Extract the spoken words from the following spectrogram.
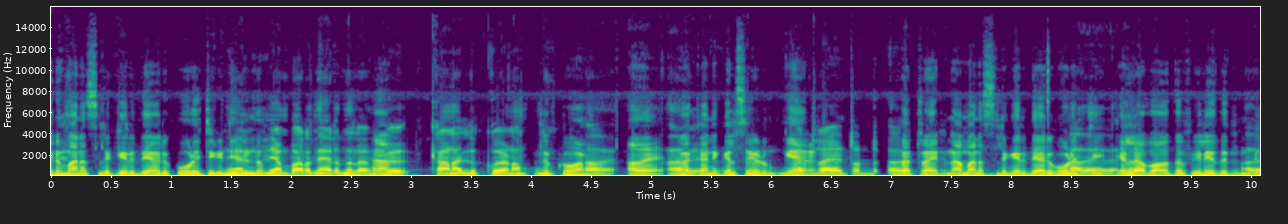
ഒരു മനസ്സിൽ കരുതിയ ഒരു ക്വാളിറ്റി കിട്ടിയിട്ടുണ്ട്? ഞാൻ പറഞ്ഞായിരുന്നല്ലോ നമുക്ക് കാണാൻ ലുക്ക് വേണം. ലുക്ക് വേണം. അതെ. മെക്കാനിക്കൽ സൈഡും ബെറ്റർ ആയിട്ടുണ്ട്. ബെറ്റർ ആയിട്ടുണ്ട്. ആ മനസ്സിൽ കരുതിയ ഒരു ക്വാളിറ്റി എല്ലാ ഭാഗത്തും ഫീൽ ചെയ്തിട്ടുണ്ട്.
